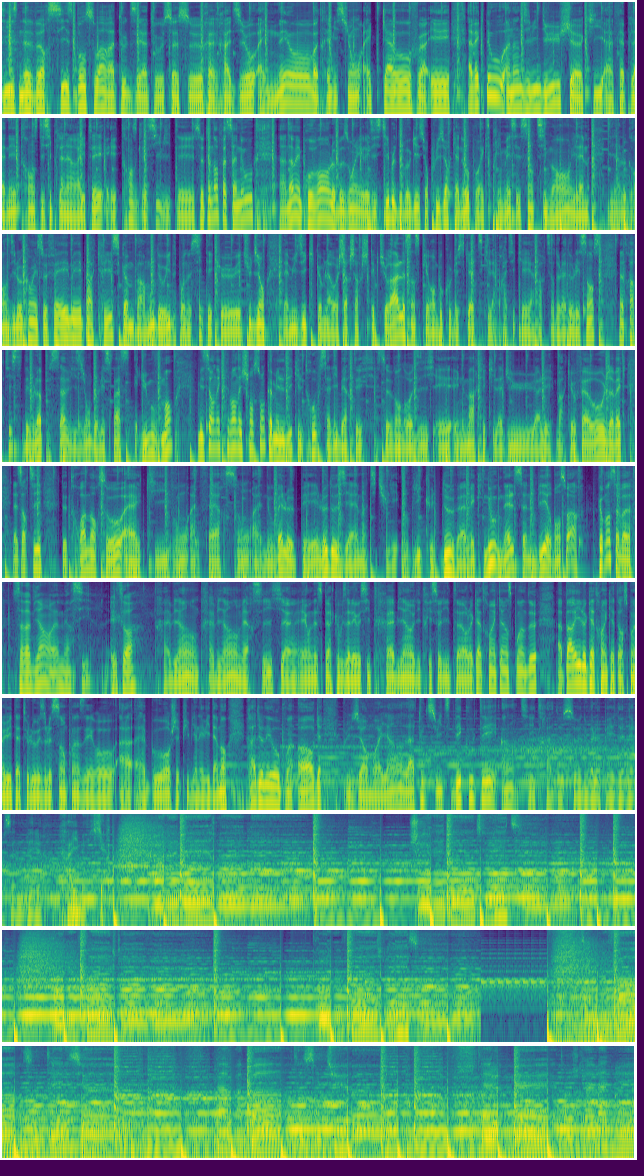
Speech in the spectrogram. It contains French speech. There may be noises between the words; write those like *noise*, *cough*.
19h06, bonsoir à toutes et à tous sur Radio Néo, votre émission KO. Et avec nous, un individu qui a fait planer transdisciplinarité et transgressivité. Se tenant face à nous, un homme éprouvant le besoin irrésistible de voguer sur plusieurs canaux pour exprimer ses sentiments. Il aime bien le grandiloquent et se fait aimer par Chris comme par Moodoid pour ne citer que. Étudiant la musique comme la recherche architecturale, s'inspirant beaucoup du skate qu'il a pratiqué à partir de l'adolescence, notre artiste développe sa vision de l'espace et du mouvement, mais c'est en écrivant des chansons comme il dit qu'il trouve sa liberté. Ce vendredi est une marque qu'il a dû aller marquer au fer rouge avec la sortie de trois morceaux euh, qui vont faire son euh, nouvel EP, le deuxième intitulé Oblique 2. Avec nous, Nelson Beer. Bonsoir. Comment ça va? Ça va bien, ouais, merci. Et toi? Très bien, très bien, merci. Et on espère que vous allez aussi très bien, auditrice auditeur. Le 95.2 à Paris, le 94.8 à Toulouse, le 100.0 à Bourges, et puis bien évidemment radioneo.org. Plusieurs moyens, là tout de suite, d'écouter un titre de ce nouvel EP de Nelson Beer, Jaime. Tout de suite Tes mains fortes sont délicieuses. La voix porte somptueux. T'es le mec dont je rêve la nuit.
